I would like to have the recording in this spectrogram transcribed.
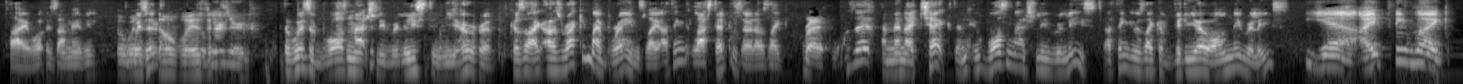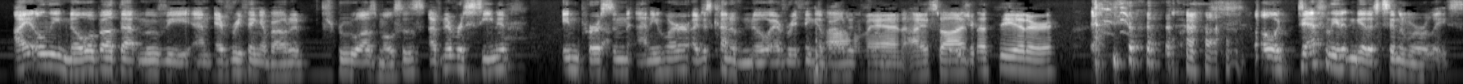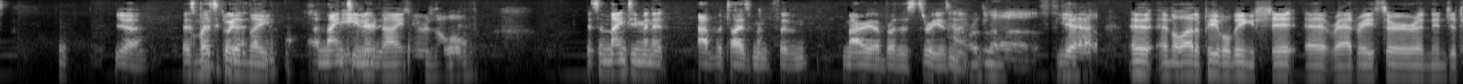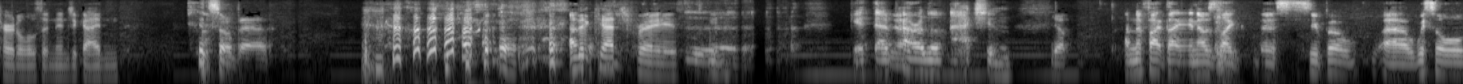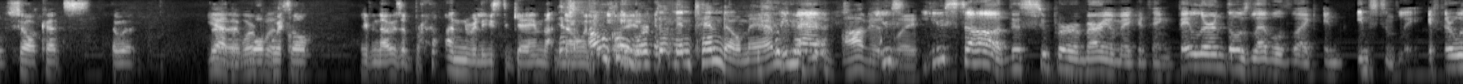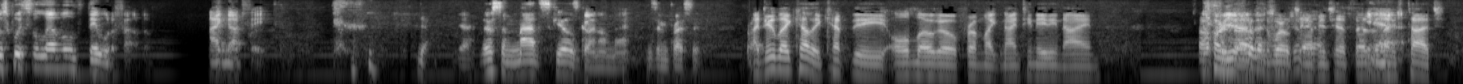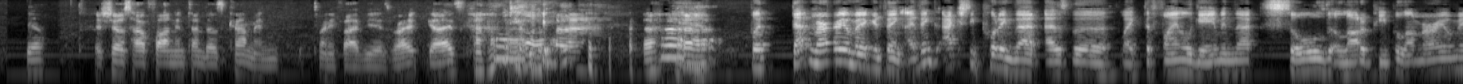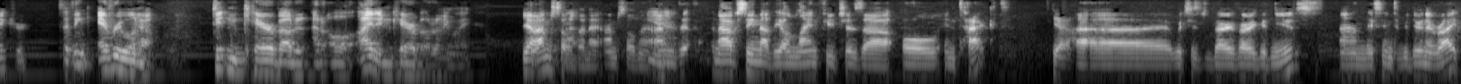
Ty, what is that movie? The Wizard. The The Wizard. wizard. The Wizard wasn't actually released in Europe because like I was racking my brains. Like I think last episode I was like, Right. was it? And then I checked, and it wasn't actually released. I think it was like a video only release. Yeah, I think like I only know about that movie and everything about it through osmosis. I've never seen it in person anywhere. I just kind of know everything about Oh it. man, I saw it in the theater. It. oh, it definitely didn't get a cinema release. yeah, it's I must have basically been, like, a 90 Eight or minute. nine years old. It's a 90 minute advertisement for Mario Brothers 3, isn't it? Glove. Yeah, and, and a lot of people being shit at Rad Racer and Ninja Turtles and Ninja Gaiden. It's so bad. the catchphrase. Ugh. Get that Yeah. Power Glove action. Yep. And the fact that he knows like the super uh, whistle shortcuts, the, Yeah, the warp whistle. even though it was an unreleased game that no one Uncle played. worked at Nintendo, man. man, you, Obviously. you saw this Super Mario Maker thing. They learned those levels like in, instantly. If there was whistle levels, they would have found them. I got faith. Yeah, there's some mad skills going on there. It's impressive. I do like how they kept the old logo from like 1989 Oh, oh yeah. for the World yeah. Championships. That was Yeah. a nice touch. Yeah. It shows how far Nintendo's come in 25 years, right, guys? But that Mario Maker thing, I think actually putting that as the like the final game in that sold a lot of people on Mario Maker. So I think everyone Yeah. didn't care about it at all. I didn't care about it anyway. yeah, I'm sold on it. I'm sold on it. Yeah. And uh, now I've seen that the online features are all intact, Yeah. uh, which is very, very good news. And they seem to be doing it right.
